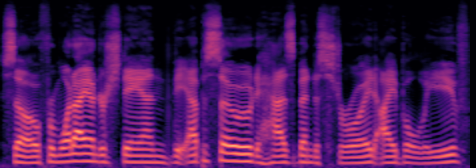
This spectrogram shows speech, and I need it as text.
So, from what I understand, the episode has been destroyed, I believe.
